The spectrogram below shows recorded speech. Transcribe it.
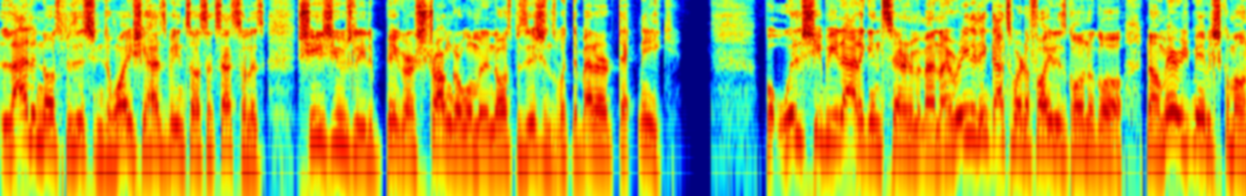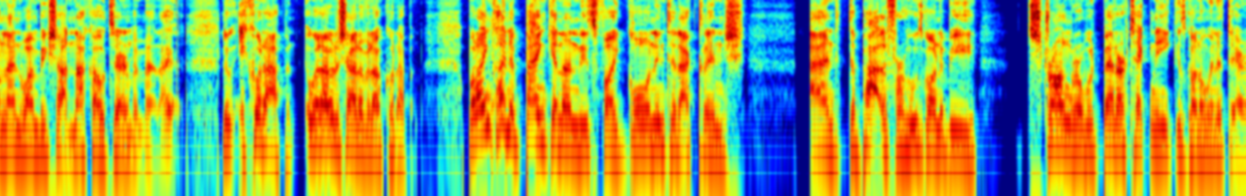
Ladd in those positions and why she has been so successful is she's usually the bigger, stronger woman in those positions with the better technique. But will she be that against Sara McMann? I really think that's where the fight is going to go. Now, maybe maybe she come out and land one big shot knock out Sara McMann. I, look, it could happen. Without a shadow of a doubt, could happen. But I'm kind of banking on this fight going into that clinch and the battle for who's going to be stronger with better technique is going to win it there.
